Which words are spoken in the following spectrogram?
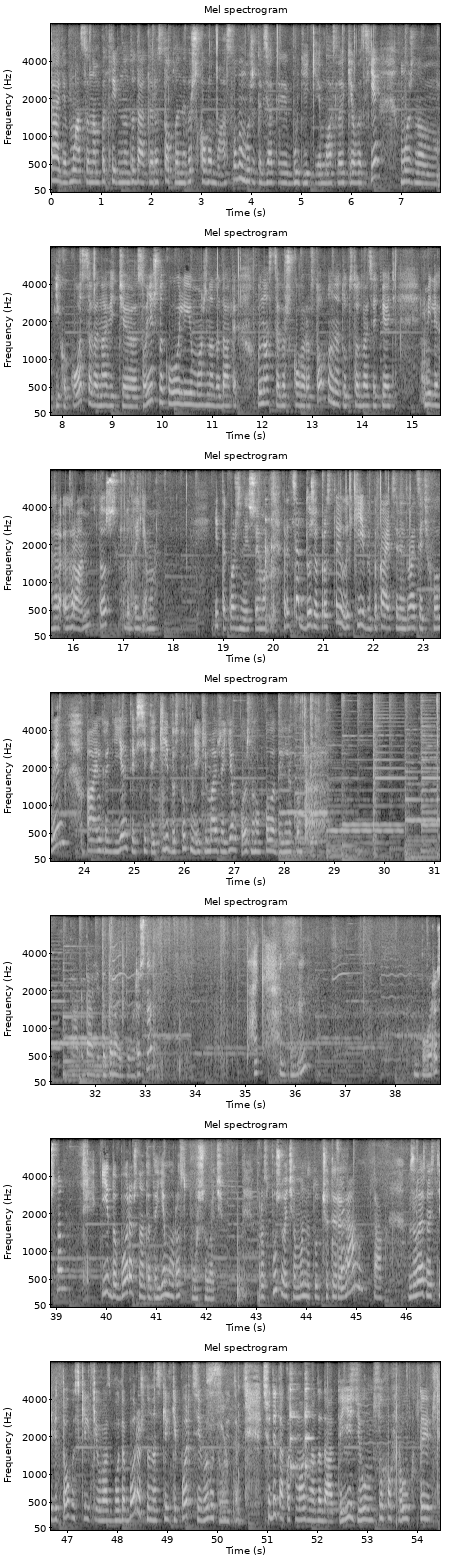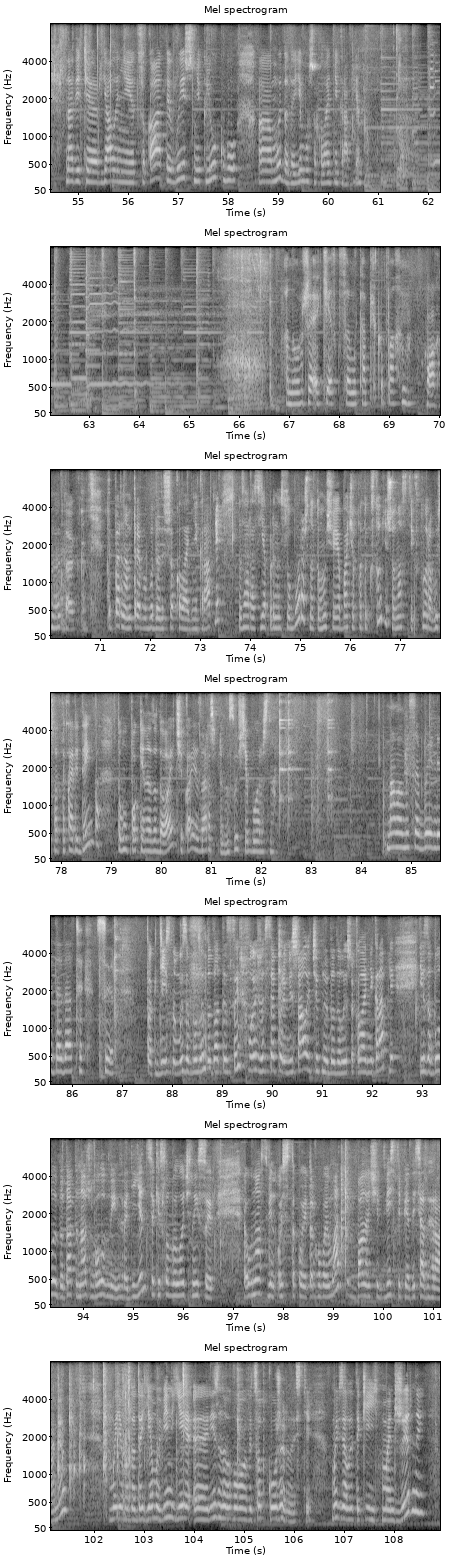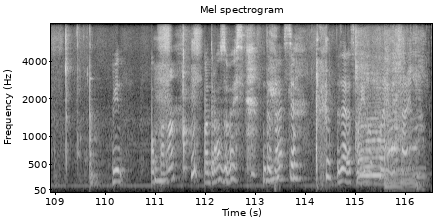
Далі в масу нам потрібно додати розтоплене вершкове масло. Ви можете взяти будь-яке масло, яке у вас є. Можна і кокосове, навіть е, соняшникову олію можна додати. У нас це вершкове розтоплене, тут 125 мг, тож додаємо. І також змішуємо. Рецепт дуже простий, легкий, випікається він 20 хвилин, а інгредієнти всі такі доступні, які майже є у кожного холодильнику. Так, далі додавай борошно. Так. Угу. Борошно. І до борошна додаємо розпушувач. Розпушувача у мене тут 4 Це? грами. Так. В залежності від того, скільки у вас буде борошна, на скільки порцій ви готуєте. Сюди також можна додати ізюм, сухофрукти, навіть е, в'ялені цукати, вишні, клюкву. Е, Ми додаємо шоколадні краплі. Оно вже кексами капелька пахне. Пахне так. Тепер нам треба буде шоколадні краплі. Зараз я принесу борошно, тому що я бачу по текстурі, що в нас текстура вийшла така ріденька, тому поки не додавай, чекаю, зараз принесу ще борошна. Мама, ми забили додати сир. Так, дійсно, ми забули додати сир, ми вже все перемішали, чуть не додали шоколадні краплі і забули додати наш головний інгредієнт це кисломолочний сир. У нас він ось з такої торгової марки, в баночі 250 грамів. Ми його додаємо, він є е, різного відсотку жирності. Ми взяли такий менш жирний. Він опа, одразу весь додався. Зараз ми його перемішаємо.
